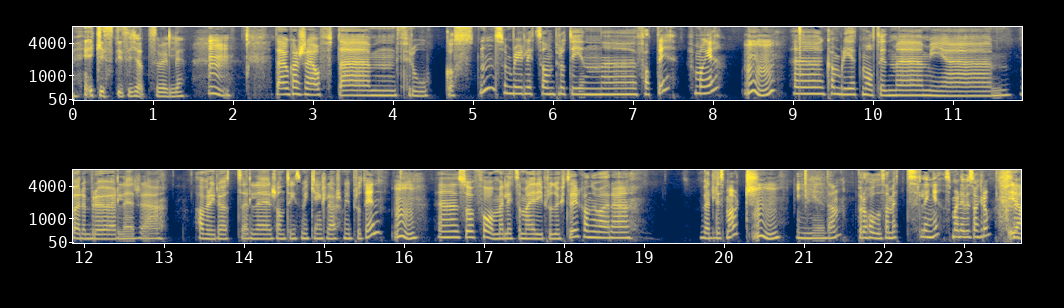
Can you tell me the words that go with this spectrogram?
ikke spiser kjøtt, selvfølgelig. Mm. Det er jo kanskje ofte um, frokosten som blir litt sånn proteinfattig for mange. Mm. Eh, kan bli et måltid med mye bare brød eller eh, havregrøt eller sånne ting som ikke egentlig har så mye protein. Mm. Eh, så få med litt meieriprodukter kan jo være veldig smart mm. i den. For å holde seg mett lenge, som er det vi snakker om. ja,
